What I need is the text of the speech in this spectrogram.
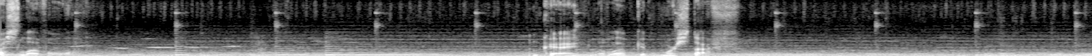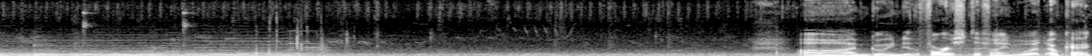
Trust level. Okay, level up, get more stuff. Oh, I'm going to the forest to find wood. Okay.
